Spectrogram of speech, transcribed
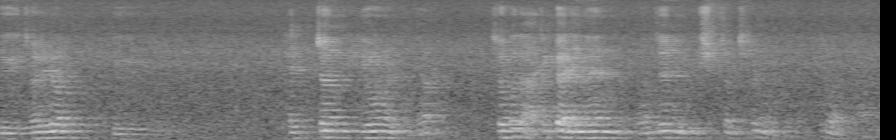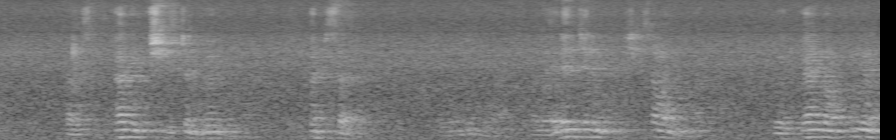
그 전력 그 발전 비용을 보면 적어도 아직까지는 원전이 60.7원입니다. 필요하다. 석탄이 91.6원입니다. 석탄 비싸죠. 원전보다. LNG는 14원입니다. 그 태양광 풍력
